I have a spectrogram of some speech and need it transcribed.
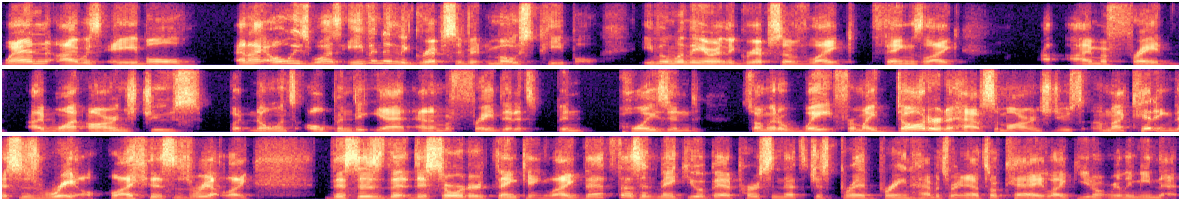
when I was able, and I always was, even in the grips of it, most people, even when they are in the grips of like things like, I'm afraid I want orange juice, but no one's opened it yet, and I'm afraid that it's been poisoned so I'm going to wait for my daughter to have some orange juice. I'm not kidding. This is real. Like this is real. Like this is the disordered thinking. Like that doesn't make you a bad person. That's just bred brain habits right now. It's okay. Like you don't really mean that.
